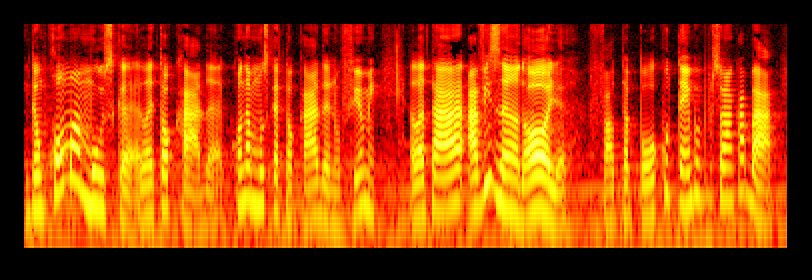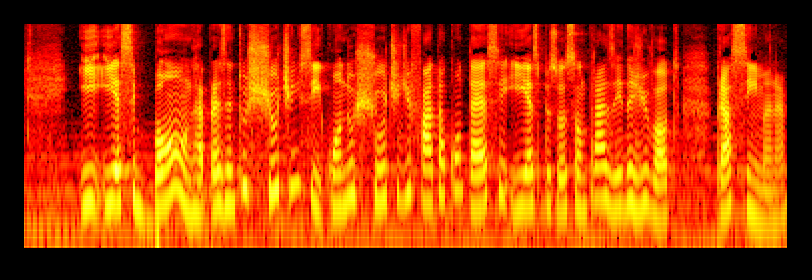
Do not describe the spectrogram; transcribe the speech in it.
Então, como a música ela é tocada, quando a música é tocada no filme, ela tá avisando, olha, falta pouco tempo pro som acabar. E, e, esse bom representa o chute em si, quando o chute de fato acontece e as pessoas são trazidas de volta para cima, né?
